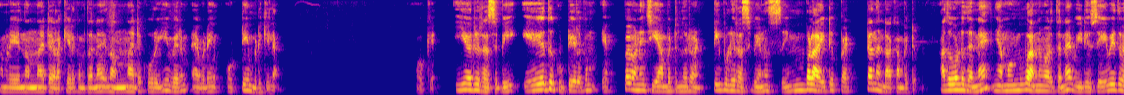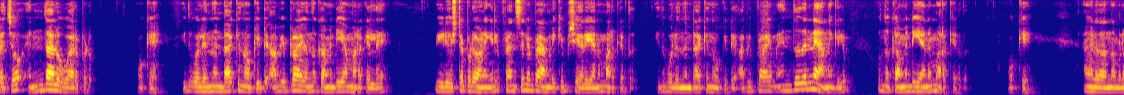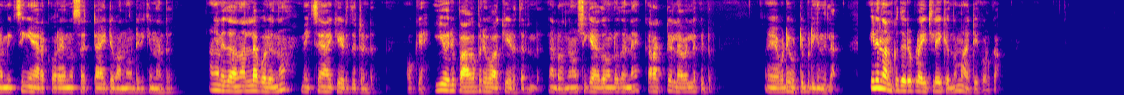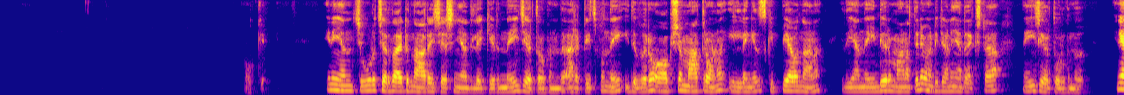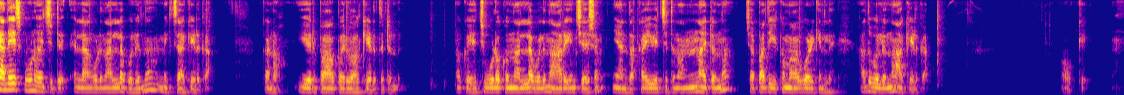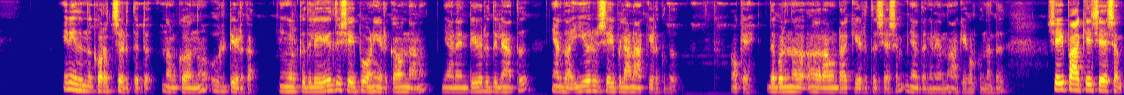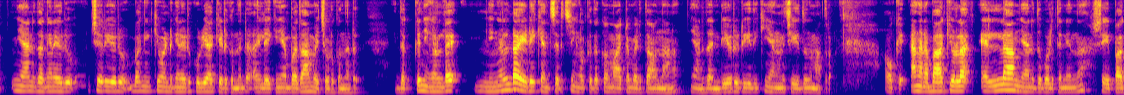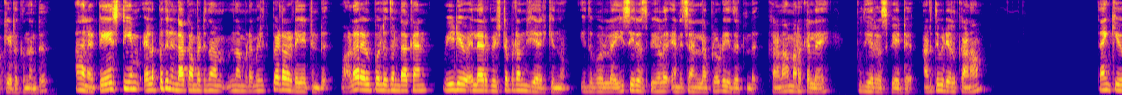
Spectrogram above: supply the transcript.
നമ്മൾ നന്നായിട്ട് ഇളക്കിയെടുക്കുമ്പോൾ തന്നെ നന്നായിട്ട് കുറുകിയും വരും. എവിടെയും ഒട്ടിയും പിടിക്കില്ല. ഓക്കെ. ഈ ഒരു റെസിപ്പി ഏത് കുട്ടികൾക്കും എപ്പോൾ വേണമെങ്കിൽ ചെയ്യാൻ പറ്റുന്ന ഒരു അടിപൊളി റെസിപ്പിയാണ് സിമ്പിളായിട്ട് പെട്ടെന്ന് ഉണ്ടാക്കാൻ പറ്റും. അതുകൊണ്ട് തന്നെ ഞാൻ മുമ്പ് പറഞ്ഞ പോലെ തന്നെ വീഡിയോ സേവ് ചെയ്ത് വെച്ചോ. എന്തായാലും ഉപകാരപ്പെടും. ഓക്കെ. ഇതുപോലെ ഒന്ന് ഉണ്ടാക്കി നോക്കിയിട്ട് അഭിപ്രായം ഒന്ന് കമന്റ് ചെയ്യാൻ മറക്കല്ലേ? വീഡിയോ ഇഷ്ടപ്പെടുവാണെങ്കിൽ ഫ്രണ്ട്സിനും ഫാമിലിക്കും ഷെയർ ചെയ്യാനും മറക്കരുത്. ഇതുപോലെ ഒന്ന് ഉണ്ടാക്കി നോക്കിയിട്ട് അഭിപ്രായം എന്ത് തന്നെയാണെങ്കിലും ഒന്ന് കമന്റ് ചെയ്യാനും മറക്കരുത്. ഓക്കെ അങ്ങനെ ഇതാ നമ്മുടെ മിക്സിങ് ഏറെക്കുറെ ഒന്ന് സെറ്റായിട്ട് വന്നുകൊണ്ടിരിക്കുന്നുണ്ട്. അങ്ങനെ ഇതാ നല്ല പോലെ ഒന്ന് മിക്സ് ആക്കി എടുത്തിട്ടുണ്ട്. ഓക്കെ ഈ ഒരു പാകപ്പരിവാക്കി എടുത്തിട്ടുണ്ട്. കണ്ടോ? നോൺ ആയതുകൊണ്ട് തന്നെ കറക്റ്റ് ലെവലിൽ കിട്ടും. എവിടെ ഒട്ടിപ്പിടിക്കുന്നില്ല. ഇനി നമുക്കിതൊരു പ്ലേറ്റിലേക്കൊന്ന് മാറ്റി കൊടുക്കാം. ഓക്കെ ഇനി ഞാൻ ചൂട് ചെറുതായിട്ടൊന്ന് ആറിയ ശേഷം ഞാൻ അതിലേക്ക് ഒരു നെയ്യ് ചേർത്ത് കൊടുക്കുന്നുണ്ട് അര ടീസ്പൂൺ നെയ്യ്. ഇത് വെറും ഓപ്ഷൻ മാത്രമാണ്. ഇല്ലെങ്കിൽ സ്കിപ്പ് ചെയ്യാവുന്നതാണ്. ഇത് ഞാൻ നെയ്യിന്റെ ഒരു മണത്തിന് വേണ്ടിയിട്ടാണ് ഞാൻ എക്സ്ട്രാ നെയ്യ് ചേർത്ത് കൊടുക്കുന്നത്. ഇനി അതേ സ്പൂൺ വെച്ചിട്ട് എല്ലാം കൂടി നല്ല പോലെ ഒന്ന് മിക്സ് ആക്കി എടുക്കാം. കണ്ടോ? ഈ ഒരു പാവ പരുവാക്കി എടുത്തിട്ടുണ്ട്. ഓക്കെ ചൂടൊക്കെ ഒന്ന് നല്ല പോലെ നാറിയതിന് ശേഷം ഞാൻ ഇതാ കൈ വെച്ചിട്ട് നന്നായിട്ടൊന്ന് ചപ്പാത്തിക്കൊക്കെ മാവ് കുഴക്കുന്നില്ലേ അതുപോലെ ഒന്ന് ആക്കിയെടുക്കാം ഓക്കെ ഇനി ഇതിന്ന് കുറച്ചെടുത്തിട്ട് നമുക്കൊന്ന് ഉരുട്ടിയെടുക്കാം. നിങ്ങൾക്ക് ഇതിൽ ഏത് ഷേപ്പ് വേണമെങ്കിൽ എടുക്കാവുന്നതാണ്. ഞാൻ എന്റെ ഒരു ഇതിനകത്ത് ഞാനിതാ ഈ ഒരു ഷേപ്പിലാണ് ആക്കിയെടുക്കുന്നത്. ഓക്കെ ഇതേപോലെ ഒന്ന് റൗണ്ട് ആക്കി എടുത്ത ശേഷം ഞാൻ ഇതങ്ങനെ ഒന്ന് ആക്കി കൊടുക്കുന്നുണ്ട്. ഷേപ്പ് ആക്കിയ ശേഷം ഞാനിതങ്ങനെ ഒരു ചെറിയൊരു ഭംഗിക്ക് വേണ്ടി ഇങ്ങനെ ഒരു കുഴിയാക്കി എടുക്കുന്നുണ്ട്. അതിലേക്ക് ഞാൻ ബദാം വെച്ച് കൊടുക്കുന്നുണ്ട്. ഇതൊക്കെ നിങ്ങളുടെ നിങ്ങളുടെ ഐഡിയയ്ക്ക് അനുസരിച്ച് നിങ്ങൾക്ക് ഇതൊക്കെ മാറ്റം വരുത്താവുന്നതാണ്. ഞാനിത് എന്റെ ഒരു രീതിക്ക് ഞങ്ങൾ ചെയ്തത് മാത്രം. ഓക്കെ അങ്ങനെ ബാക്കിയുള്ള എല്ലാം ഞാനിതുപോലെ തന്നെ ഒന്ന് ഷേപ്പ് ആക്കി എടുക്കുന്നുണ്ട്. അങ്ങനെ ടേസ്റ്റിയും എളുപ്പത്തിൽ ഉണ്ടാക്കാൻ പറ്റുന്ന നമ്മുടെ മിൽക്ക് പേട റെഡി ഉണ്ട്. വളരെ എളുപ്പത്തിൽ ഇത് ഉണ്ടാക്കാൻ. വീഡിയോ എല്ലാവർക്കും ഇഷ്ടപ്പെട്ടെന്ന് വിചാരിക്കുന്നു. ഇതുപോലുള്ള ഈസി റെസിപ്പികൾ എന്റെ ചാനലിൽ അപ്ലോഡ് ചെയ്തിട്ടുണ്ട്. കാണാൻ മറക്കല്ലേ? പുതിയ റെസിപ്പി ആയിട്ട് അടുത്ത വീഡിയോയിൽ കാണാം. താങ്ക്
